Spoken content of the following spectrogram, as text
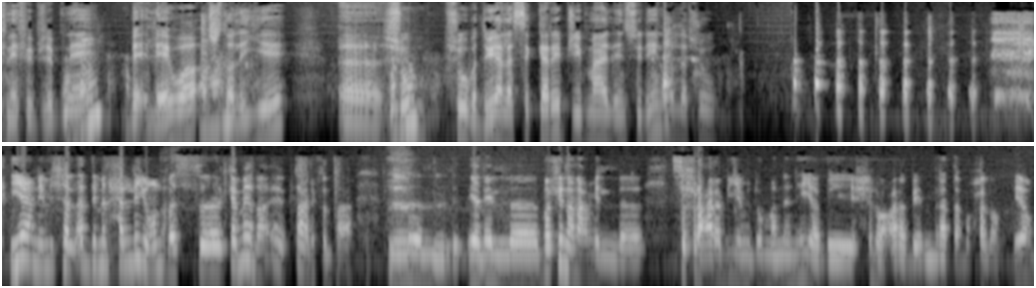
كنافة بجبنة بقلاوة قشطلية آه شو؟ شو؟ بده يعلى السكري؟ بجيب معي الإنسولين ولا شو؟ يعني مش هالقد بنحليهم بس كمان إيه بتعرف أنت يعني ما فينا نعمل سفرة عربية من دون ما ننهيها بحلو عربي مرتب وحلو. يلا.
